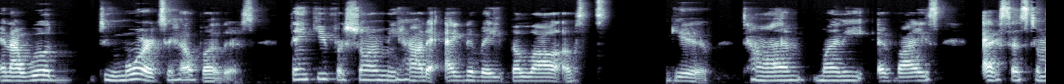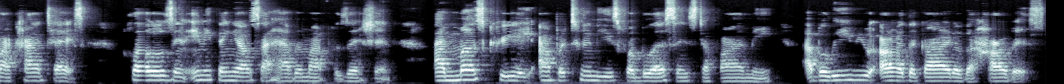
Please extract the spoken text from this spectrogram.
and I will do more to help others. Thank you for showing me how to activate the law of give time, money, advice, access to my contacts, clothes, and anything else I have in my possession. I must create opportunities for blessings to find me. I believe you are the God of the harvest.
